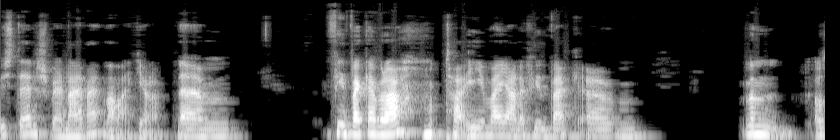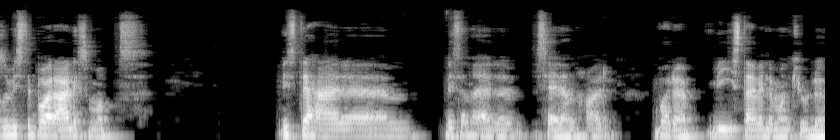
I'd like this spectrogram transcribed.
Husk det, ellers blir jeg lei meg. Nei, nei, ikke gjør det. Um, feedback er bra. Ta, gi meg gjerne feedback. men altså, hvis det bare er liksom at Hvis det her Hvis denne serien har bare vist deg veldig mange kule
